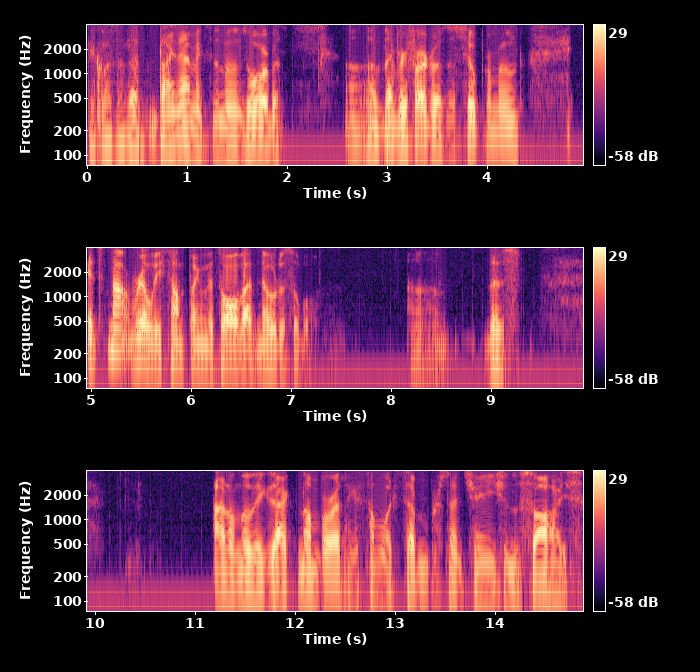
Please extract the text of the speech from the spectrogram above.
because of the dynamics of the moon's orbit. Uh, they've referred to it as a supermoon. It's not really something that's all that noticeable. Um, I don't know the exact number. I think it's something like seven percent change in the size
